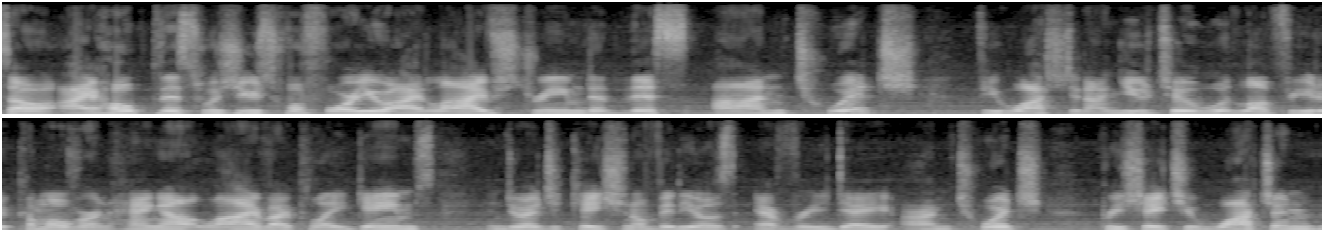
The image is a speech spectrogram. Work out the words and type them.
So I hope this was useful for you. I live streamed this on Twitch. If you watched it on YouTube, would love for you to come over and hang out live. I play games and do educational videos every day on Twitch. Appreciate you watching.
